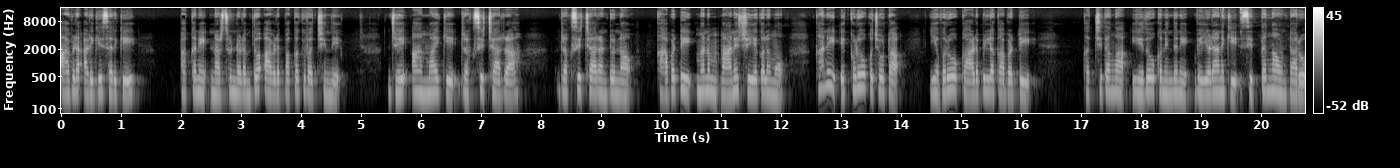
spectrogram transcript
ఆవిడ అడిగేసరికి పక్కనే నర్సు ఉండడంతో ఆవిడ పక్కకి వచ్చింది. జై ఆ అమ్మాయికి డ్రగ్స్ ఇచ్చారా డ్రగ్స్ ఇచ్చారంటున్నావు. కాబట్టి మనం మేనేజ్ చేయగలము కానీ ఎక్కడో ఒక చోట ఎవరో ఒక ఆడపిల్ల కాబట్టి ఖచ్చితంగా ఏదో ఒక నిందని వేయడానికి సిద్ధంగా ఉంటారు.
